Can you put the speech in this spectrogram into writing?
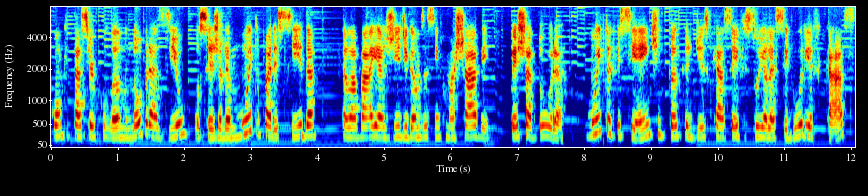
com o que está circulando no Brasil, ou seja, ela é muito parecida, ela vai agir, digamos assim, com uma chave fechadura muito eficiente, tanto que a gente diz que a SafeSui ela é segura e eficaz,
